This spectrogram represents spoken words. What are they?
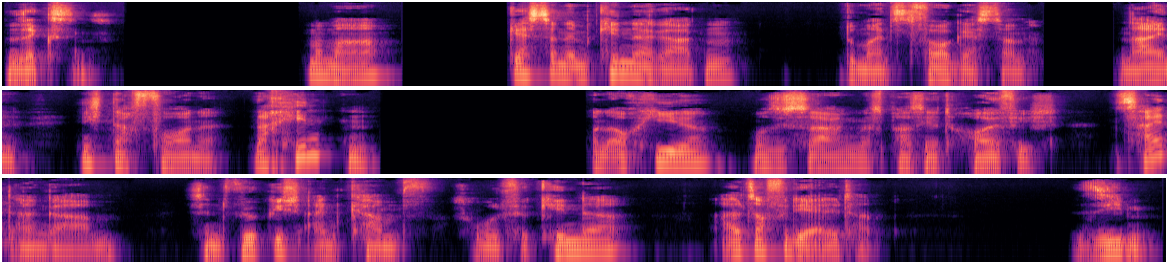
Sechstens. Mama, gestern im Kindergarten, du meinst vorgestern. Nein, nicht nach vorne, nach hinten. Und auch hier muss ich sagen, das passiert häufig. Zeitangaben sind wirklich ein Kampf, sowohl für Kinder als auch für die Eltern. Sieben.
